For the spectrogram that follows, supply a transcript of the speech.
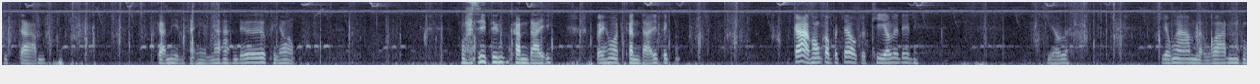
ติดตาม การเห็นไห้เห็นหน้าเด้อพี่น้องว่าสิถึงคันใดไปฮอดคันใดแต่ก้าของกับพระเจ้ากับเคี้ยวเลยได้นี่เคี้ยวเลยเคี้ยวงามละวานหมู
